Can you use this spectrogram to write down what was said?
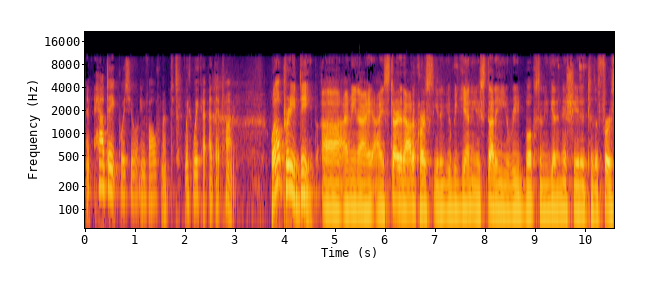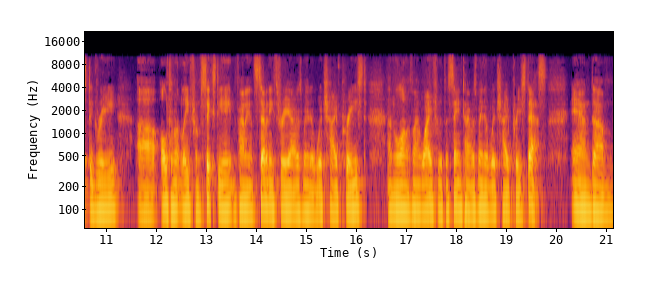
And how deep was your involvement with Wicca at that time? Well, pretty deep. Uh, I mean, I, I started out, of course, you know, you begin, you study, you read books, and you get initiated to the first degree. Uh, ultimately, from 68 and finally in 73, I was made a witch high priest, and along with my wife, who at the same time was made a witch high priestess. And um,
